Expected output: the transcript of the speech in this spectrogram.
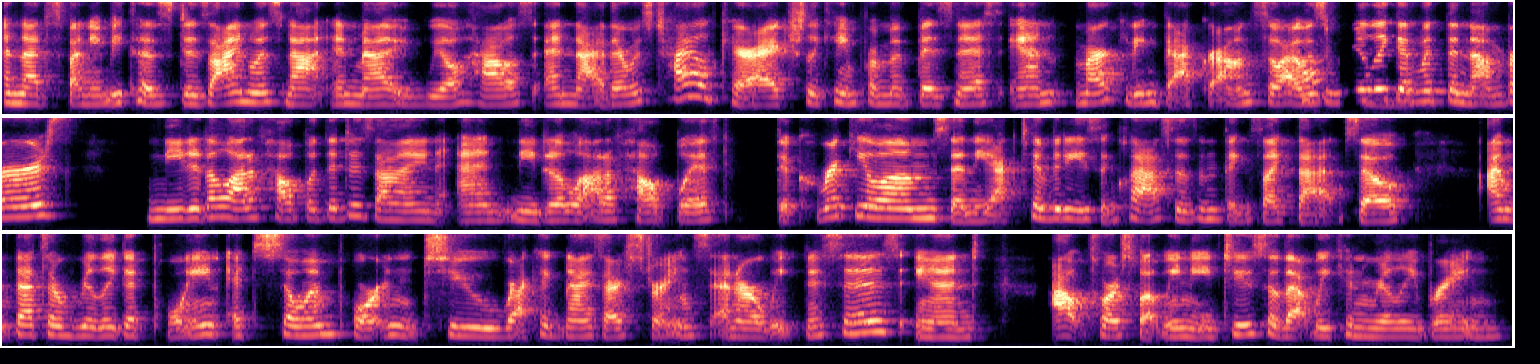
And that's funny because design was not in my wheelhouse and neither was childcare. I actually came from a business and marketing background so i was really good with the numbers needed a lot of help with the design and needed a lot of help with the curriculums and the activities and classes and things like that. So I'm, that's a really good point. It's so important to recognize our strengths and our weaknesses and outsource what we need to so that we can really bring,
